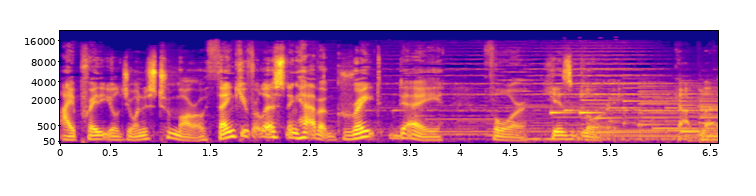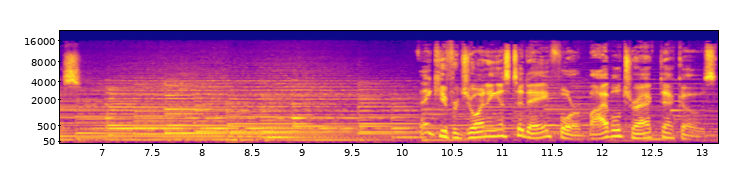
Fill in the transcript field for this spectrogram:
I pray that you'll join us tomorrow. Thank you for listening. Have a great day for His glory. God bless. Thank you for joining us today for Bible Tract Echoes,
